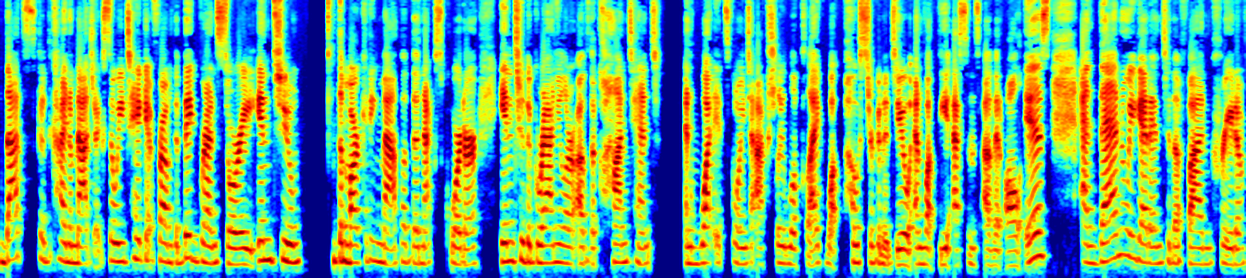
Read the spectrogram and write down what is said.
that's the kind of magic. So we take it from the big brand story into the marketing map of the next quarter, into the granular of the content and what it's going to actually look like, what posts you're going to do, and what the essence of it all is. And then we get into the fun, creative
